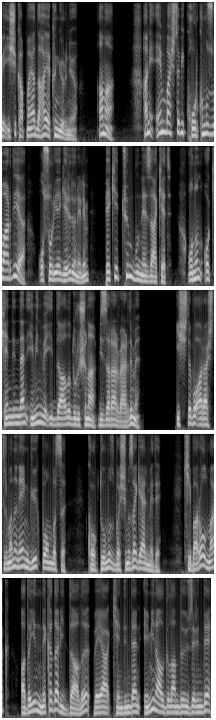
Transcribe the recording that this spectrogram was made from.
ve işi kapmaya daha yakın görünüyor. Ama hani en başta bir korkumuz vardı ya, o soruya geri dönelim. Peki tüm bu nezaket, onun o kendinden emin ve iddialı duruşuna bir zarar verdi mi? İşte bu araştırmanın en büyük bombası. Korktuğumuz başımıza gelmedi. Kibar olmak, adayın ne kadar iddialı veya kendinden emin algılandığı üzerinde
